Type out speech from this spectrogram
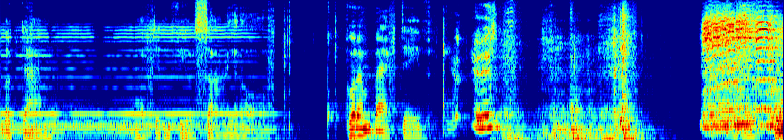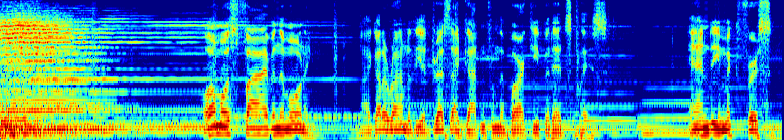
looked down. Sorry at all. Put him back, Dave. Almost five in the morning. I got around to the address I'd gotten from the barkeep at Ed's place. Andy McPherson.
